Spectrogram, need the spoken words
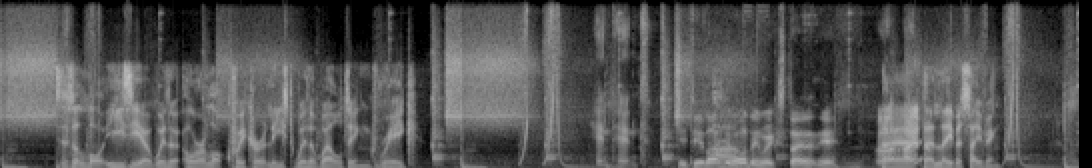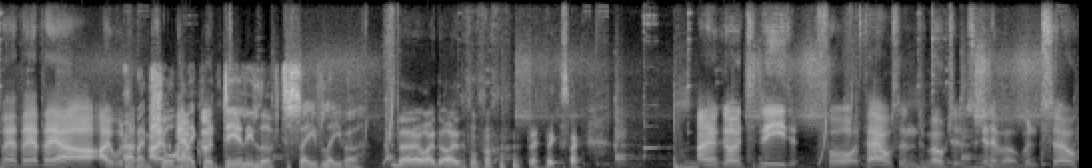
This is a lot easier with, a, or a lot quicker at least, with a welding rig. Hint, hint. You do like your Um, welding rigs, don't you? They're, I, they're labor saving, there, there they are. I would. and I'm sure I Mike going, would dearly love to save labor. No, I, I don't think so. I am going to need four thousand motors in a moment. So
